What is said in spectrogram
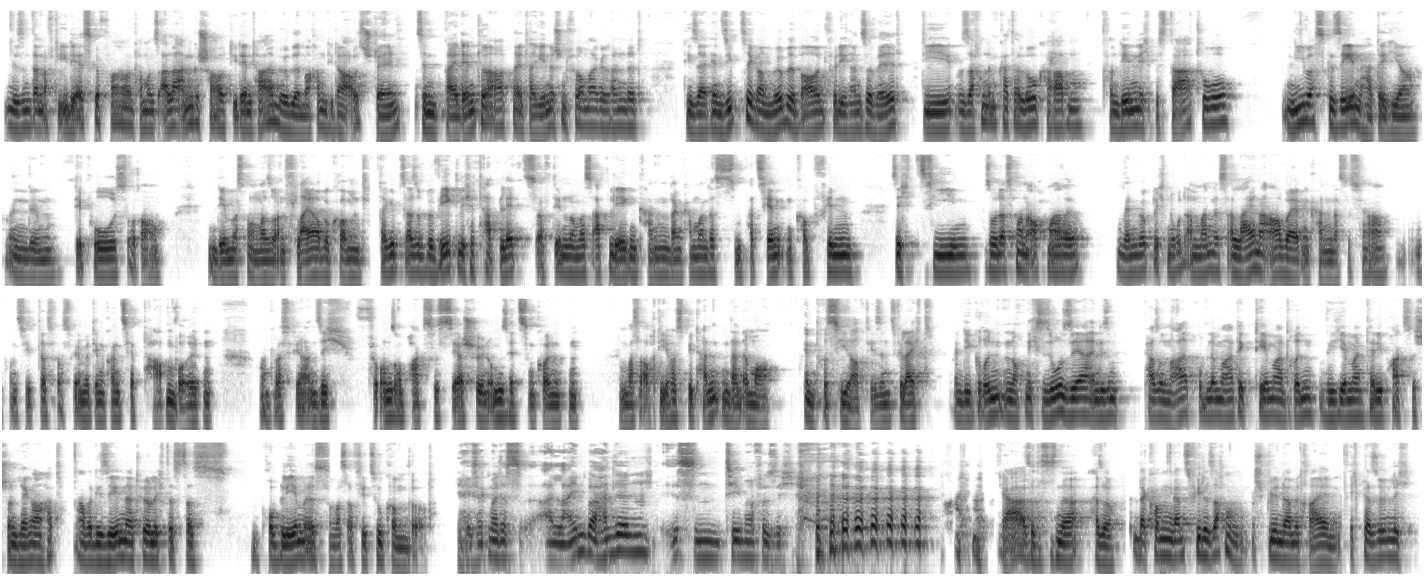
wir sind dann auf die IDS gefahren und haben uns alle angeschaut, die Dentalmöbel machen, die da ausstellen, sind bei Dental Art, einer italienischen Firma gelandet, die seit den 70ern Möbel bauen für die ganze Welt, die Sachen im Katalog haben, von denen ich bis dato nie was gesehen hatte hier in den Depots oder in dem, was man mal so an Flyer bekommt. Da gibt es also bewegliche Tabletts, auf denen man was ablegen kann. Dann kann man das zum Patientenkopf hin sich ziehen, so dass man auch mal, wenn wirklich Not am Mann ist, alleine arbeiten kann. Das ist ja im Prinzip das, was wir mit dem Konzept haben wollten und was wir an sich für unsere Praxis sehr schön umsetzen konnten. Und was auch die Hospitanten dann immer interessiert. Die sind vielleicht, wenn die gründen, noch nicht so sehr in diesem Personalproblematik-Thema drin, wie jemand, der die Praxis schon länger hat. Aber die sehen natürlich, dass das ein Problem ist, was auf sie zukommen wird. Ja, ich sag mal, das Alleinbehandeln ist ein Thema für sich. ja, also das ist eine, also da kommen ganz viele Sachen, spielen damit rein. Ich persönlich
